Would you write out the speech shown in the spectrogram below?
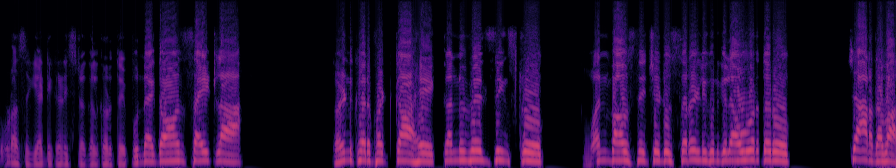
थोडासा या ठिकाणी स्ट्रगल करतोय. पुन्हा एकदा ऑन साईडला कणखर फटका आहे. कन्व्हेन्सिंग स्ट्रोक वन बाउन्सने चेडू सरळ निघून गेला. ओव्हर द रोप चार धावा.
